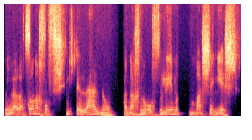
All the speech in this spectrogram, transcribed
לרצון החופשי שלנו, אנחנו אוכלים מה שיש.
